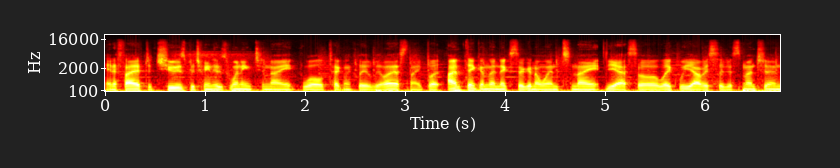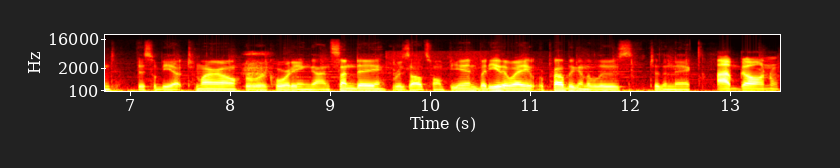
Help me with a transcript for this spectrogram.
And if I have to choose between who's winning tonight, well, technically it'll be last night, but I'm thinking the Knicks are gonna win tonight. Yeah. So like we obviously just mentioned, this will be out tomorrow. We're recording on Sunday. Results won't be in, but either way, we're probably gonna lose to the Knicks. I'm going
